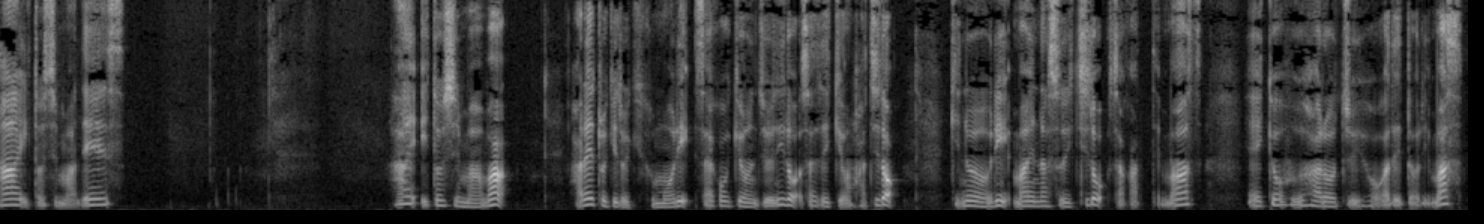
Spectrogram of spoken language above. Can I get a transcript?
はい、糸島です。はい、糸島は、晴れ時々曇り、最高気温12度、最低気温8度。昨日よりマイナス1度下がってます。えー、強風波浪注意報が出ております。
